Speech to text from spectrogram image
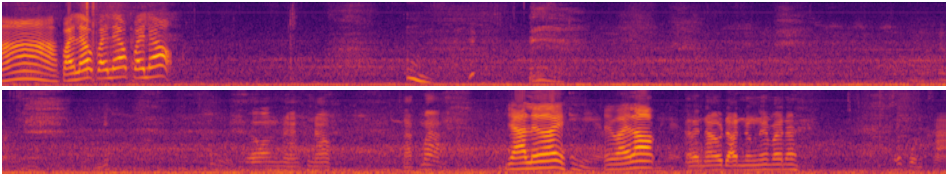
อ่า ไปแล้วไปแล้วไปแล้วอืมระวังนะนาวหนักมาก อย่าเลยไม่ไหวหรอกเออนาวดันตรงนี้ไปนะไม่ปวดขา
